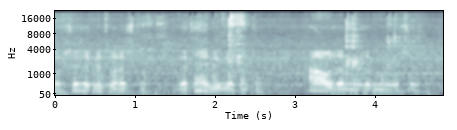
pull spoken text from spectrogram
વરસે છે નથી વરસતું? દેખાય નહીં દેખાતો આવો ઝરમર ઝરમર વરસે છે.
